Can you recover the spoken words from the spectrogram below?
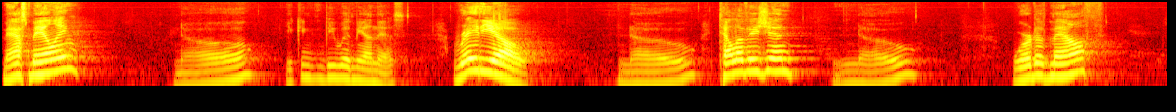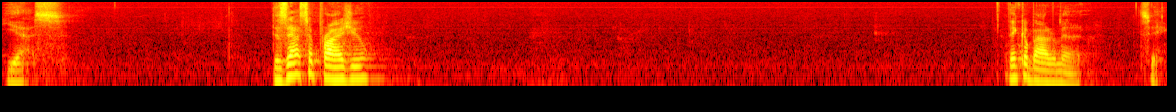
Mass mailing? No. You can be with me on this. Radio? No. Television? No. Word of mouth? Yes. Does that surprise you? Think about it a minute. Let's see.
